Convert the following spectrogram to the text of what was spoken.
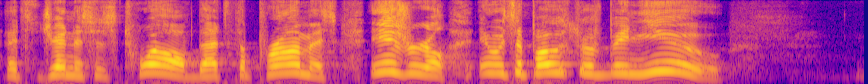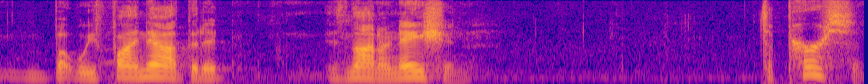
That's Genesis 12. That's the promise. Israel, it was supposed to have been you. But we find out that it is not a nation, it's a person.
